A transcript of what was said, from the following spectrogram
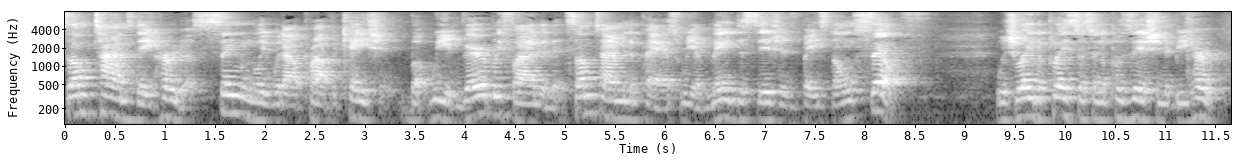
Sometimes they hurt us, seemingly without provocation, but we invariably find that at some time in the past we have made decisions based on self which later placed us in a position to be hurt.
